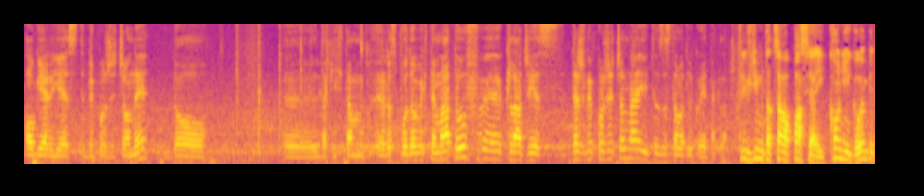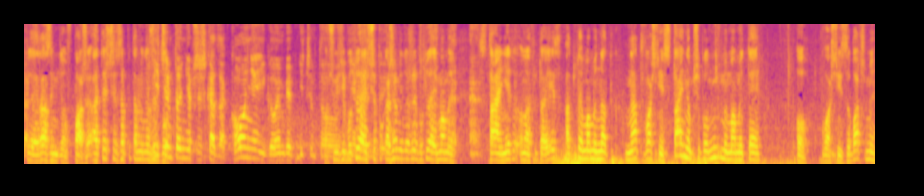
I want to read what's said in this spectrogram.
ogier jest wypożyczony do e, takich tam rozpłodowych tematów. E, klacz jest też wypożyczona i tu została tylko jedna klacz. Czyli widzimy ta cała pasja i konie i gołębie Tak. tutaj razem idą w parze. Ale też jeszcze zapytam jedną rzecz, bo... niczym to nie przeszkadza. Konie i gołębie w niczym to Oczywiście, bo tutaj jeszcze pokażemy jedną rzecz, bo tutaj mamy stajnię, to ona tutaj jest, a tutaj mamy nad, nad właśnie stajną, przypomnijmy, mamy te, o właśnie, zobaczmy,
